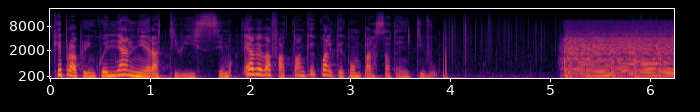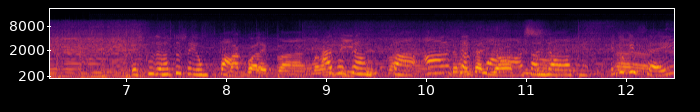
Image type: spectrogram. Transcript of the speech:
che proprio in quegli anni era attivissimo e aveva fatto anche qualche comparsata in tv. Eh, scusa, ma tu sei un punk. Ma quale punk? Ma non ah, tu sei un punk. Ah, sei punk, noi. tagliocchi. E tu chi Eh. sei?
